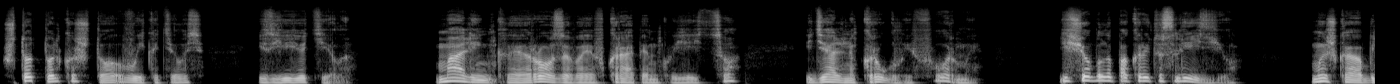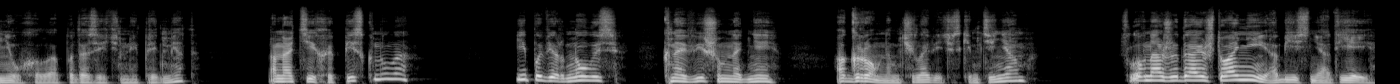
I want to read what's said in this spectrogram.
что только что выкатилось из ее тела. Маленькое розовое в крапинку яйцо идеально круглой формы еще было покрыто слизью. Мышка обнюхала подозрительный предмет. Она тихо пискнула и повернулась к нависшим над ней огромным человеческим теням, словно ожидая, что они объяснят ей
